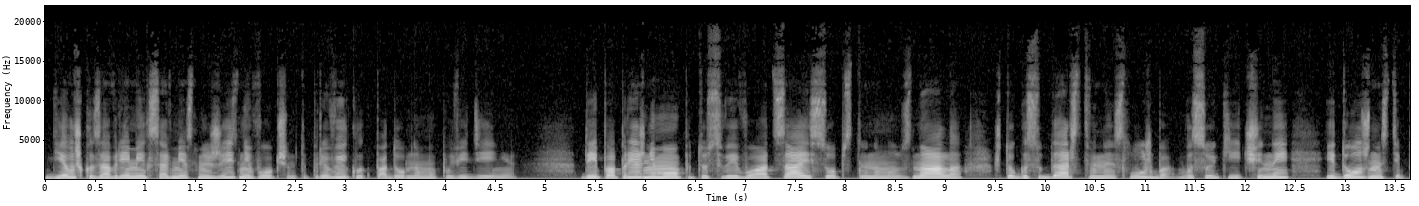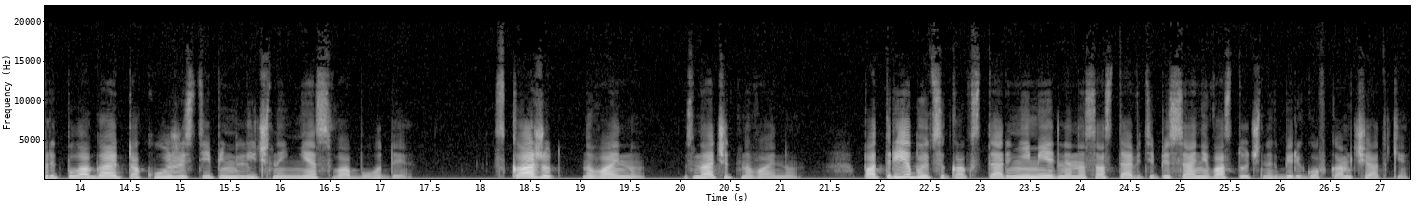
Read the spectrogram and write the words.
Девушка за время их совместной жизни, в общем-то, привыкла к подобному поведению. Да и по прежнему опыту своего отца и собственному знала, что государственная служба, высокие чины и должности предполагают такую же степень личной несвободы. Скажут на войну, значит на войну. Потребуется, как старь, немедленно составить описание восточных берегов Камчатки.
